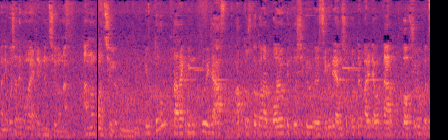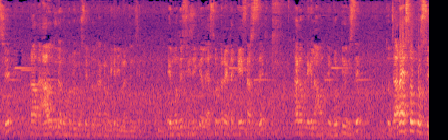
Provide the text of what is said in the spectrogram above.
মানে ওর সাথে কোনো অ্যাটেন্ডেন্স ছিল না আননোন ছিল। কিন্তু তারা কিন্তু এই যে আত্মস্থ করার পরেও কিন্তু সিকিউরিটি অ্যানসিওর করতে পারেনি এবং তার ফলস্বরূপ হচ্ছে রাত আরও দুটা ঘটনা ঘটছে একটু ঢাকা মেডিকেল ইমার্জেন্সি এর মধ্যে ফিজিক্যাল অ্যাসল্টের একটা কেস আসছে। ঢাকা মেডিকেলে আমাদের ভর্তি হয়েছে। তো যারা অ্যাসল্ট করছে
